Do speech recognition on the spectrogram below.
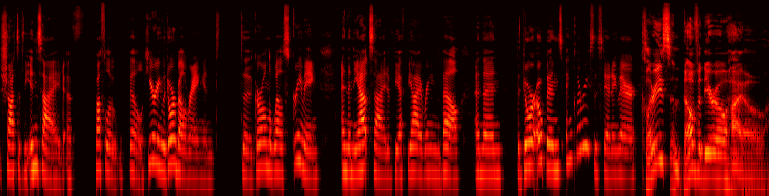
shots of the inside of Buffalo Bill hearing the doorbell ring and the girl in the well screaming and then the outside of the FBI ringing the bell and then the door opens and Clarice is standing there Clarice in Belvedere, Ohio.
